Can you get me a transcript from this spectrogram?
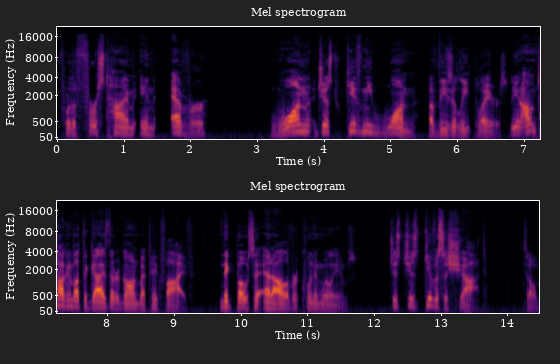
for the first time in ever, one, just give me one of these elite players. You know, I'm talking about the guys that are gone by pick five Nick Bosa, Ed Oliver, Quinnen Williams. Just just give us a shot. So,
